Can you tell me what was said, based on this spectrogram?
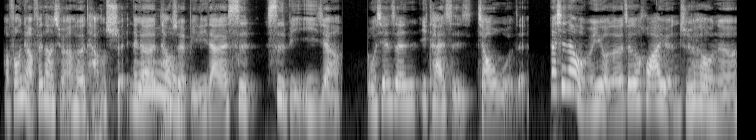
啊，蜂鸟非常喜欢喝糖水，那个糖水比例大概四四比一这样。我先生一开始教我的。那现在我们有了这个花园之后呢，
